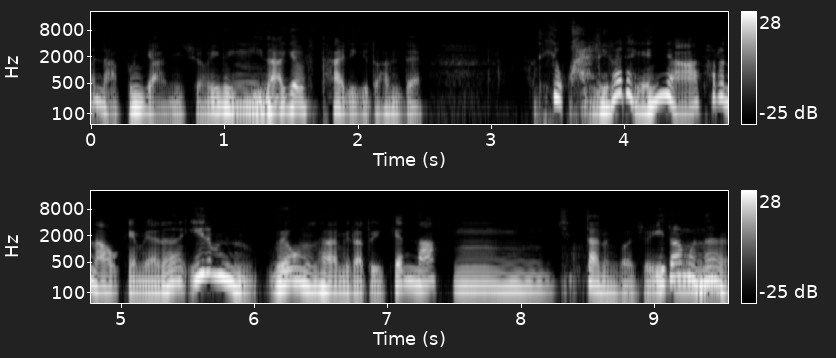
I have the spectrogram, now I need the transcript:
나쁜 게 아니죠. 이거 음. 이낙연 스타일이기도 한데 어떻게 관리가 되겠냐? 39개면은 이름 외우는 사람이라도 있겠나? 음. 싶다는 거죠. 이러면은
